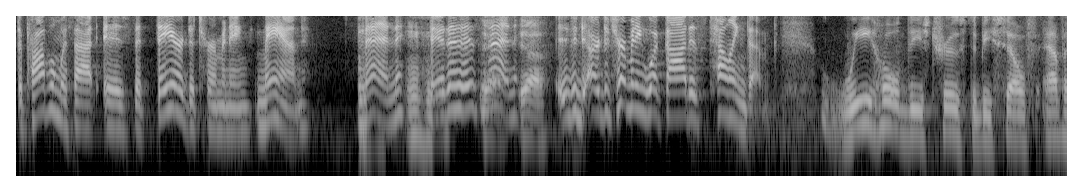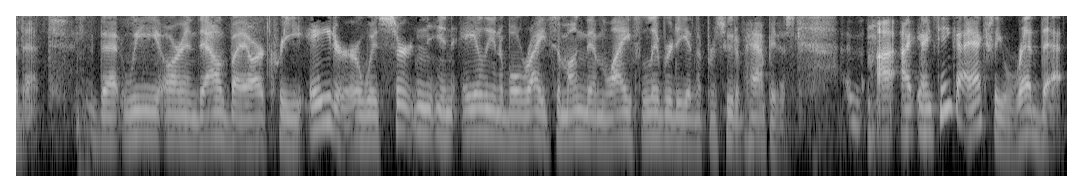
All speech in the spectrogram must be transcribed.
The problem with that is that they are determining man, men, mm-hmm. it is yeah, men, yeah. are determining what God is telling them we hold these truths to be self evident that we are endowed by our Creator with certain inalienable rights, among them life, liberty, and the pursuit of happiness. I, I think I actually read that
